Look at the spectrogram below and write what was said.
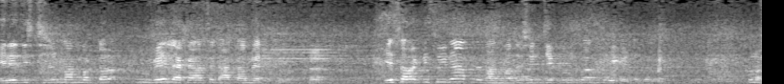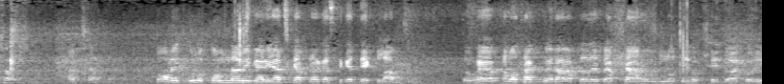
এই রেজিস্ট্রেশন নাম্বারটার পূর্বে লেখা আছে ঢাকা মেট্রো হ্যাঁ। এছাড়া কিছুই না আপনি বাংলাদেশের যে কোনো প্রান্তে এই গাড়িটা দেবেন কোনো সমস্যা নেই। আচ্ছা। তো অনেকগুলো কম দামি গাড়ি আজকে আপনার কাছ থেকে দেখলাম। তো ভাইয়া ভালো থাকবেন আর আপনাদের ব্যবসা আরও উন্নতি হোক সেই দোয়া করি।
